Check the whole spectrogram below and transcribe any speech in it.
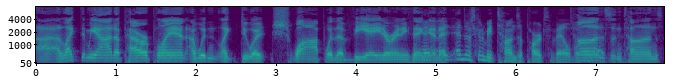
I I like the Miata power plant. I wouldn't like do a swap with a V8 or anything and, in it and- and there's going to be tons of parts available. tons and tons.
